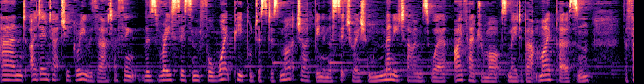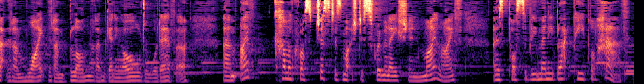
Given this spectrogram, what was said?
And I don't actually agree with that. I think there's racism for white people just as much. I've been in the situation many times where I've had remarks made about my person, the fact that I'm white, that I'm blonde, that I'm getting old, or whatever. Um, I've come across just as much discrimination in my life as possibly many black people have.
